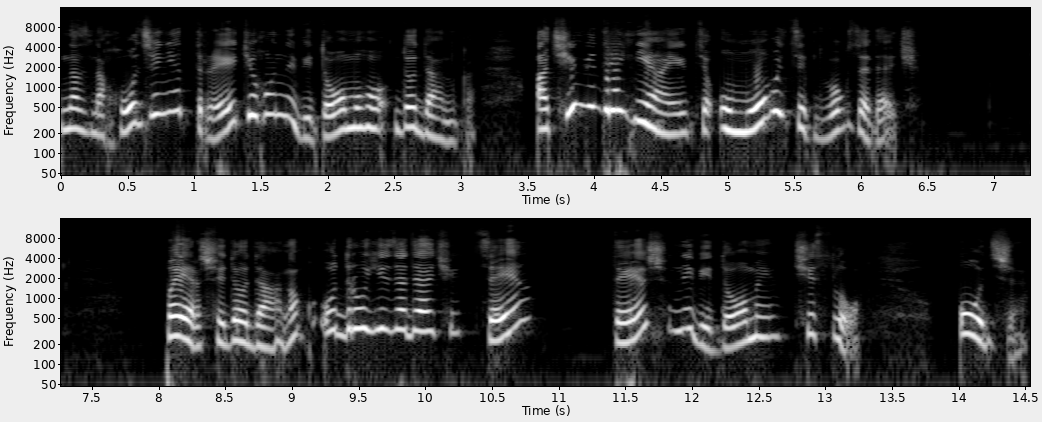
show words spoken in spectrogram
на знаходження третього невідомого доданка. А чим відрізняються умови цих двох задач? Перший доданок у другій задачі це теж невідоме число. Отже,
